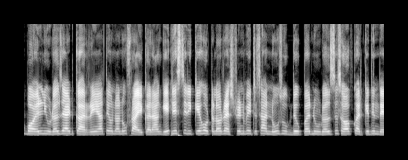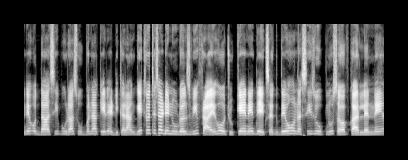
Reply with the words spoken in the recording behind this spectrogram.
ਬੋਇਲ ਨਿਊਡਲਸ ਐਡ ਕਰ ਰਹੇ ਹਾਂ ਤੇ ਉਹਨਾਂ ਨੂੰ ਫਰਾਈ ਕਰਾਂਗੇ। ਜਿਸ ਤਰੀਕੇ ਹੋਟਲ ਔਰ ਰੈਸਟੋਰੈਂਟ ਵਿੱਚ ਸਾਨੂੰ ਸੂਪ ਦੇ ਉੱਪਰ ਨਿਊਡਲਸ ਸਰਵ ਕਰਕੇ ਦਿੰਦੇ ਨੇ ਉਦਾਂ ਅਸੀਂ ਪੂਰਾ ਸੂਪ ਬਣਾ ਕੇ ਰੈਡੀ ਕਰਾਂਗੇ। ਸੋ ਇੱਥੇ ਸਾਡੇ ਨਿਊਡਲਸ ਵੀ ਫਰਾਈ ਹੋ ਚੁੱਕੇ ਨੇ, ਦੇਖ ਸਕਦੇ ਹੋ ਹੁਣ ਅਸੀਂ ਸੂਪ ਨੂੰ ਸਰਵ ਕਰ ਲੈਣੇ ਆ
